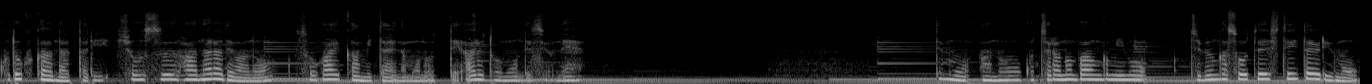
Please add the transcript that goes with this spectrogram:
孤独感だったり少数派ならではの疎外感みたいなものってあると思うんですよね。でもあのこちらの番組も自分が想定していたよりも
